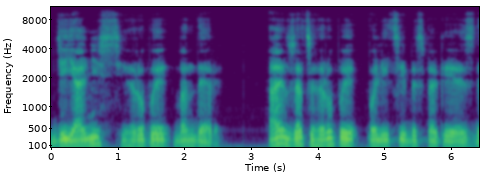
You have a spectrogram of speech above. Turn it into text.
Діяльність групи Бандери. Айнзац групи Поліції безпеки і СД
